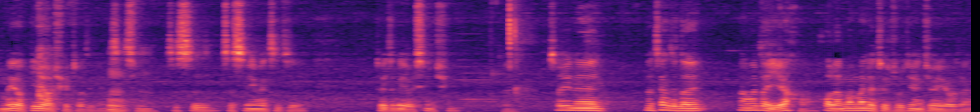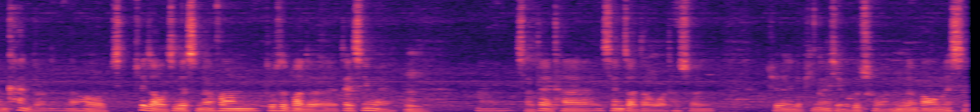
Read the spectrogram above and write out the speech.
没有必要去做这件事情，嗯。嗯只是只是因为自己对这个有兴趣。所以呢，那这样子呢，慢慢的也好，后来慢慢的就逐渐就有人看到了，然后最早我记得是南方都市报的戴新伟，嗯。嗯，小戴他先找到我，他说觉得你的评论写的不错，能不能帮我们写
